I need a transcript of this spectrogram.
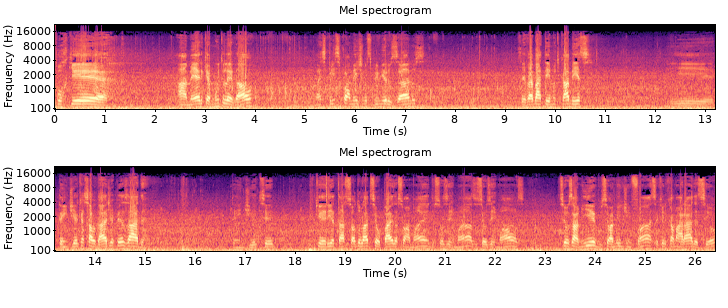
porque a América é muito legal, mas principalmente nos primeiros anos você vai bater muito cabeça. E tem dia que a saudade é pesada. Tem dia que você queria estar só do lado do seu pai, da sua mãe, das suas irmãs, dos seus irmãos seus amigos, seu amigo de infância, aquele camarada seu.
